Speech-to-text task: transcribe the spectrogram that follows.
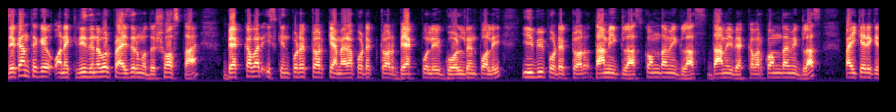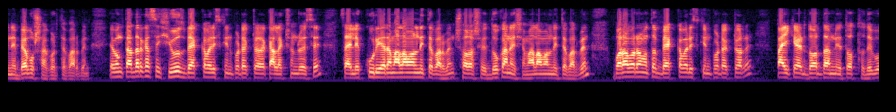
যেখান থেকে অনেক রিজনেবল প্রাইসের মধ্যে সস্তায় back cover screen protector camera protector back poly golden poly ইবি প্রোটেক্টর দামি গ্লাস কম দামি গ্লাস দামি ব্যাক কাভার কম দামি গ্লাস পাইকারি কিনে ব্যবসা করতে পারবেন। এবং তাদের কাছে হিউজ ব্যাক কাভার স্ক্রিন প্রোটেক্টরের কালেকশন রয়েছে। চাইলে কুরিয়ারে মালামাল নিতে পারবেন, সরাসরি দোকানে এসে মালামাল নিতে পারবেন। বরাবরের মতো ব্যাক কাভার স্ক্রিন প্রোটেক্টরের পাইকারের দরদাম নিয়ে তথ্য দেবো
